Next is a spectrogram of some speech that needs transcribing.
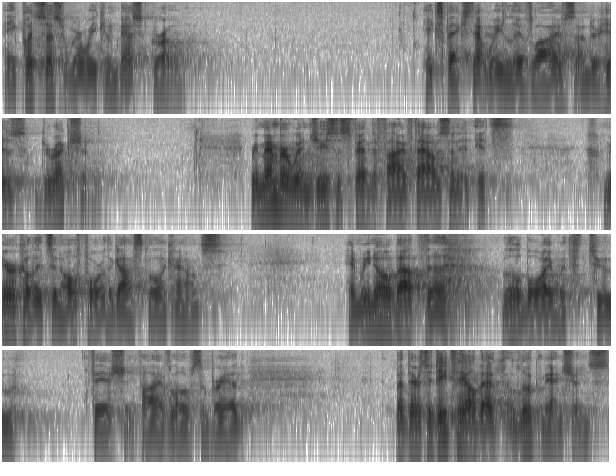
And He puts us where we can best grow. He expects that we live lives under His direction. Remember when Jesus fed the 5,000? It's a miracle that's in all four of the gospel accounts. And we know about the little boy with two fish and five loaves of bread. But there's a detail that Luke mentions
